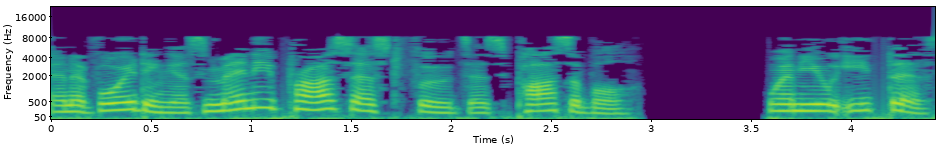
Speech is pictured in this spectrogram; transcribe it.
and avoiding as many processed foods as possible. When you eat this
